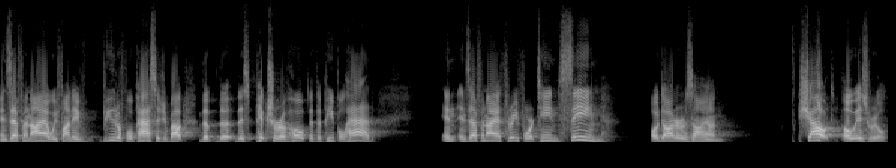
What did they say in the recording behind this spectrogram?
In Zephaniah, we find a beautiful passage about the, the, this picture of hope that the people had. In, in Zephaniah 3:14, sing, O daughter of Zion. Shout, O Israel.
